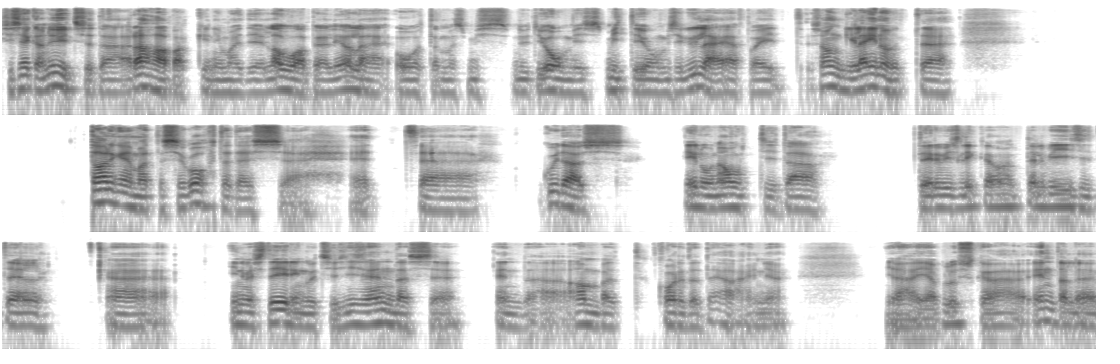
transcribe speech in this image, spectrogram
siis ega nüüd seda rahapakki niimoodi laua peal ei ole ootamas, mis nüüd joomis, mittejoomisega üle jääb, vaid see ongi läinud äh, targematesse kohtadesse, et äh, kuidas elu nautida tervislikematel viisidel äh,, investeeringud siis iseendasse, enda hambad korda teha, onju. ja, ja pluss ka endale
